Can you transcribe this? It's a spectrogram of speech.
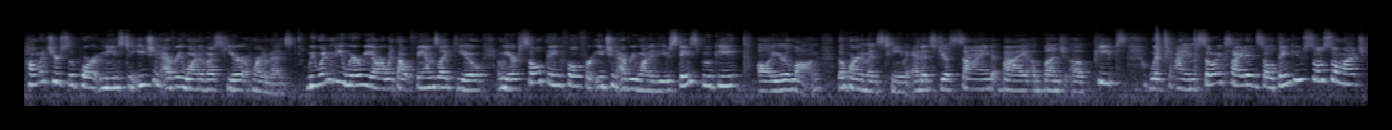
how much your support means to each and every one of us here at Horrornaments. We wouldn't be where we are without fans like you, and we are so thankful for each and every one of you. Stay spooky all year long. The Horrornaments team and it's just signed by a bunch of peeps which I am so excited. So thank you so so much.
